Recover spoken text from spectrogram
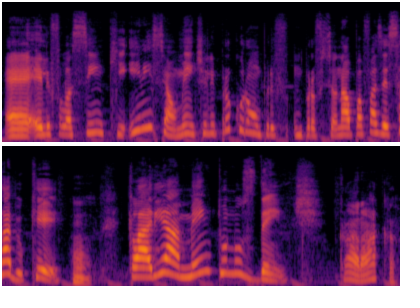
É, ele falou assim que, inicialmente, ele procurou um, prof- profissional pra fazer, sabe o quê? Hum. Clareamento nos dentes. Caraca.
